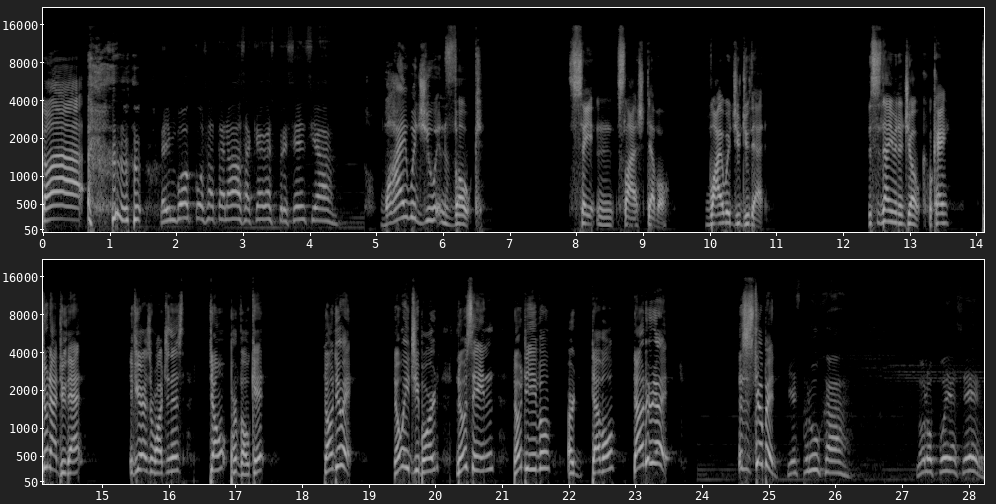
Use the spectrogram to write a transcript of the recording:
Ah. Te invoco, Satanás, a que hagas presencia. Why would you invoke Satan slash devil? Why would you do that? This is not even a joke, okay? Do not do that. If you guys are watching this, don't provoke it. Don't do it. No Ouija board, no Satan, no devil or devil. Don't do it. This is stupid. Si es bruja, no lo puede hacer.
